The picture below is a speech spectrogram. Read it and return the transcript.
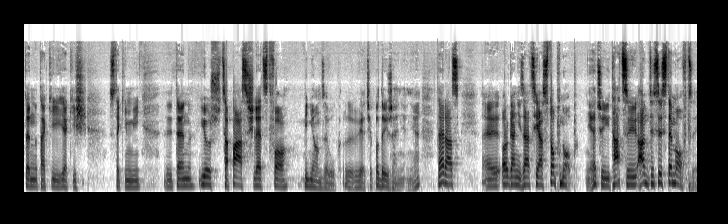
ten taki jakiś z takimi, y, ten już capas, śledztwo, pieniądze, wiecie, podejrzenie, nie? Teraz y, organizacja Stop Nop, nie? Czyli tacy antysystemowcy.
